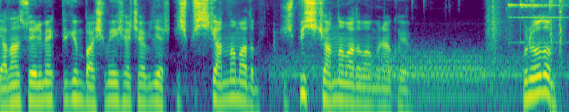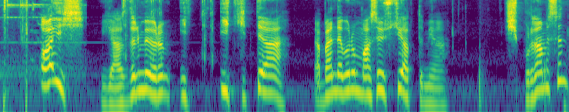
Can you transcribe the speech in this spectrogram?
Yalan söylemek bir gün başıma iş açabilir. Hiçbir şey anlamadım. Hiçbir şey anlamadım amına koyayım. Bu ne oğlum? Ay! Yazdırmıyorum. İt, it gitti ha. Ya ben de bunu masaüstü yaptım ya. Şş burada mısın?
